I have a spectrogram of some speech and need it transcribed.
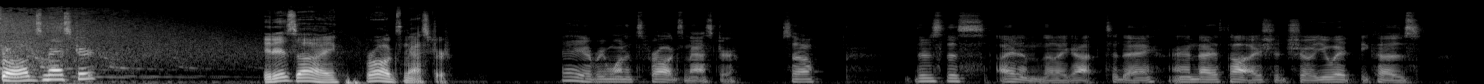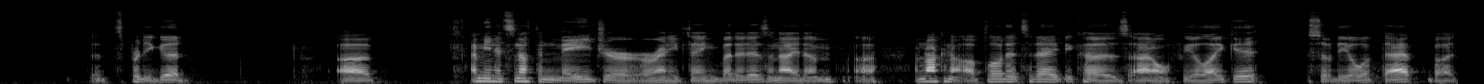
FrogzMaster? It is I, FrogzMaster. Hey everyone, it's FrogzMaster. So, there's this item that I got today, and I thought I should show you it because it's pretty good. Uh, I mean, it's nothing major or anything, but it is an item. Uh, I'm not going to upload it today because I don't feel like it, so deal with that, but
